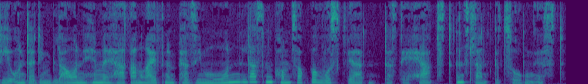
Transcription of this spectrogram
Die unter dem blauen Himmel heranreifenden Persimonen lassen Pomsok bewusst werden, dass der Herbst ins Land gezogen ist.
